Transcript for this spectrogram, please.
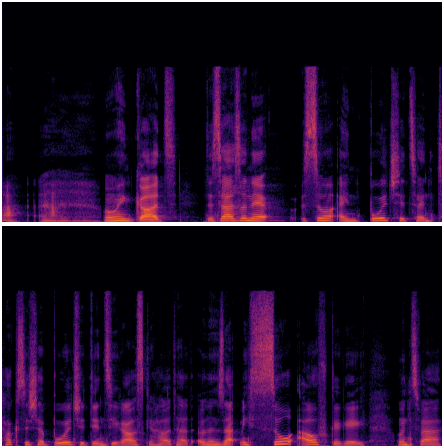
Ah, Oh mein Gott, das war so eine so ein Bullshit, so ein toxischer Bullshit, den sie rausgehaut hat. Und es hat mich so aufgeregt. Und zwar,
